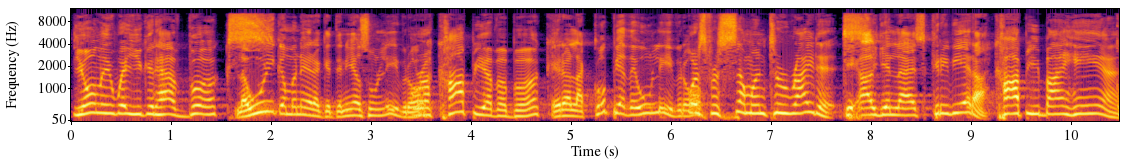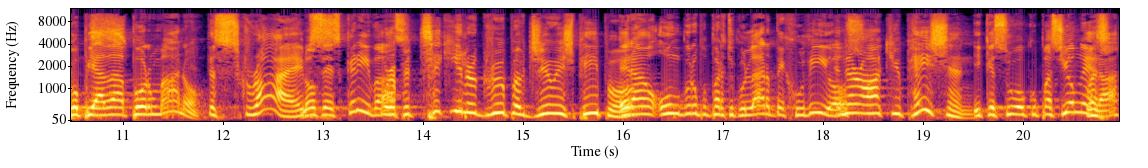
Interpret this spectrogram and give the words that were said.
The only way you could have books La única manera que tenías un libro or a copy of a book era la copia de un libro was for someone to write it. que alguien la escribiera, Copied by hand. copiada por mano. The scribes Los escribas were a particular group of Jewish people Era un grupo particular de judíos and their occupation y que su ocupación era was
